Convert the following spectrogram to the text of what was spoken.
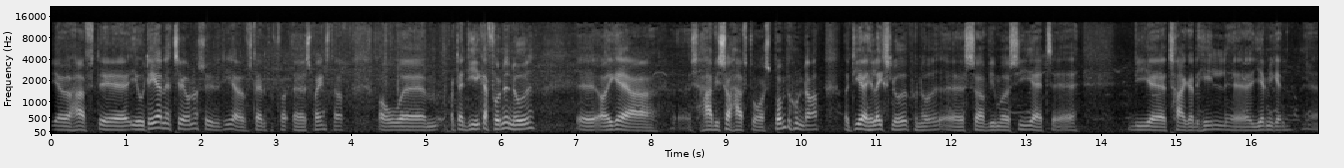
Vi har jo haft øh, til at undersøge det. De har jo forstand på øh, sprængstof. Og, øh, og da de ikke har fundet noget, øh, og ikke er, øh, har vi så haft vores bombehund op, og de har heller ikke slået på noget. Øh, så vi må sige, at øh, vi øh, trækker det hele øh, hjem igen. Ja.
